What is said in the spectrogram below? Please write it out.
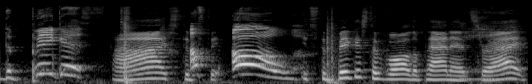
The biggest. Ah, it's the big. Oh, It's the biggest of all the planets, right?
